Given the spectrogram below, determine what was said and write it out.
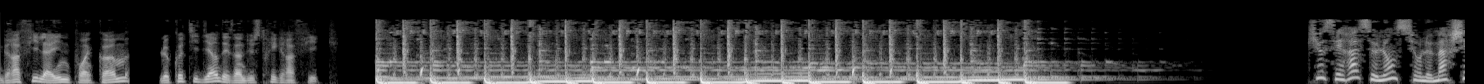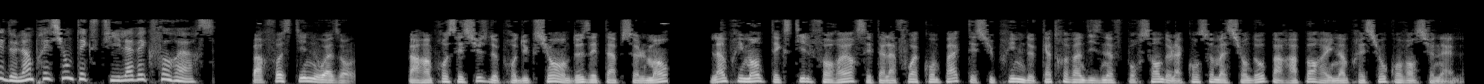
graphiline.com, le quotidien des industries graphiques. Kyocera se lance sur le marché de l'impression textile avec Forers. Par Faustine Loison. Par un processus de production en deux étapes seulement, l'imprimante textile Forers est à la fois compacte et supprime de 99% de la consommation d'eau par rapport à une impression conventionnelle.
